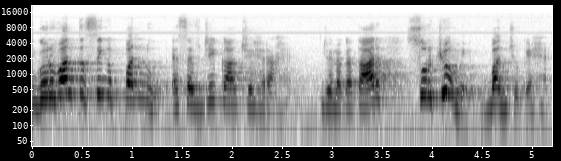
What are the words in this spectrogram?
गुरवंत सिंह पन्नू, एसएफजे का चेहरा है, जो लगातार सुर्खियों में बन चुके हैं।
